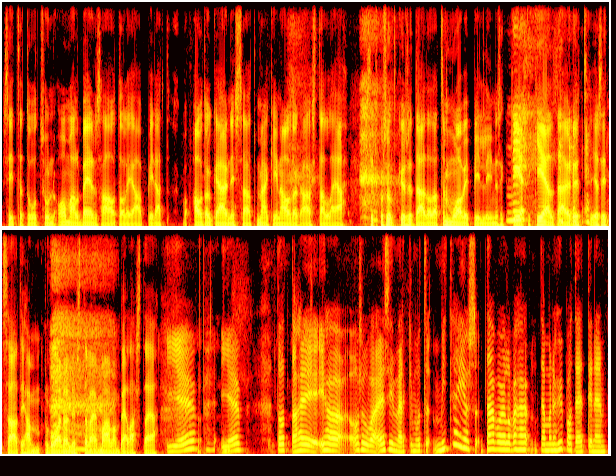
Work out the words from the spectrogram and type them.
sit sä tuut sun omalla bensa-autolla ja pidät auton käynnissä, oot mäkin autokaastalla ja sit kun sulta kysytään, että otat sen muovipilliin, niin sä niin. kieltäydyt ja sit sä oot ihan luonnonystävä ja maailman pelastaja. Jep, jep. Totta, hei, ihan osuva esimerkki, mutta mitä jos, tämä voi olla vähän tämmöinen hypoteettinen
